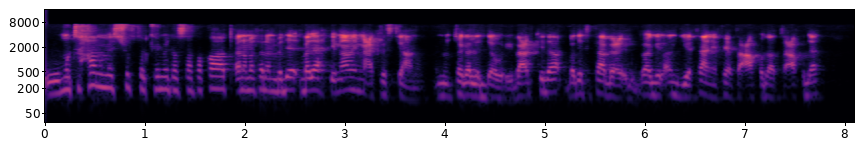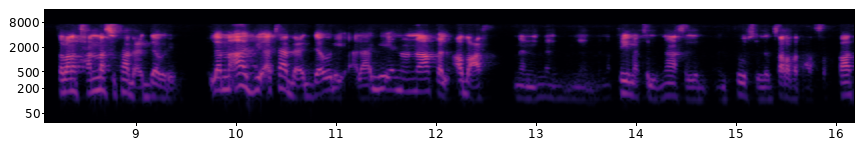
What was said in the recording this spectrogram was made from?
ومتحمس شفت كميه الصفقات. أنا مثلا بدا اهتمامي مع كريستيانو إنه انتقل للدوري. بعد كذا بديت أتابع باقي الأندية الثانية فيها تعاقدات تعاقدات. طبعا تحمست أتابع الدوري. لما آجي أتابع الدوري ألاقي إنه الناقل أضعف من من من قيمة الناس اللي الفلوس اللي انصرفت على الصفقات.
